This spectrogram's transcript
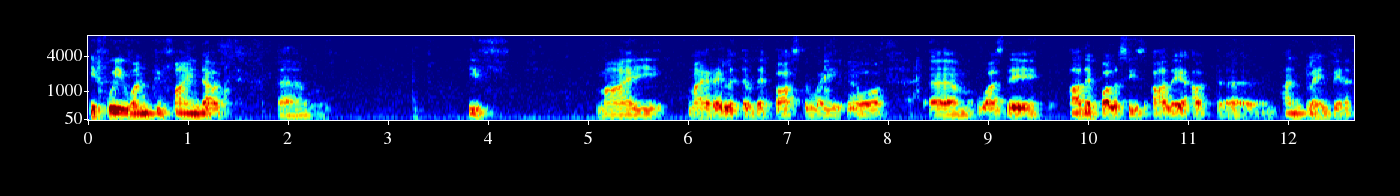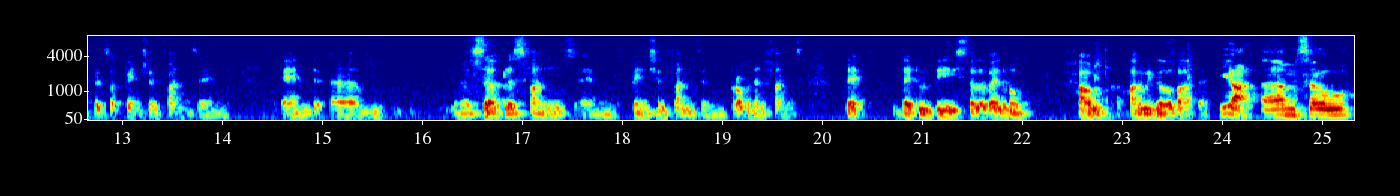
if we want to find out um, if my my relative that passed away or um, was there are there policies are there out uh, unclaimed benefits of pension funds and and um, you know surplus funds and pension funds and provident funds that that would be still available how how do we go about that Yeah, um, so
